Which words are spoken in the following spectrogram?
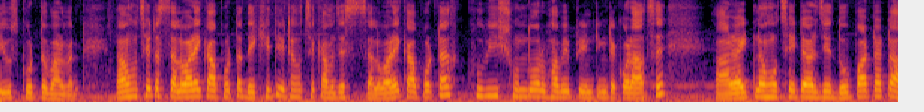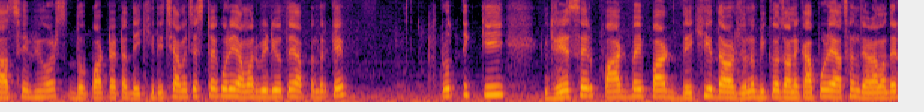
ইউজ করতে পারবেন। না হচ্ছে এটা সালোয়ারের কাপড়টা দেখিয়ে দিই। এটা হচ্ছে কামেজের সালোয়ারের কাপড়টা। খুবই সুন্দরভাবে প্রিন্টিংটা করা আছে। আর রাইট না হচ্ছে এটার যে দোপাটাটা আছে ভিউয়ার্স দোপাটাটা দেখিয়ে দিচ্ছি। আমি চেষ্টা করি আমার ভিডিওতে আপনাদেরকে প্রত্যেকটি ড্রেসের পার্ট বাই পার্ট দেখিয়ে দেওয়ার জন্য বিকজ অনেক কাপড়ে আছেন যারা আমাদের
